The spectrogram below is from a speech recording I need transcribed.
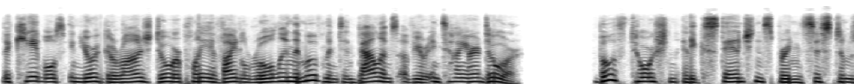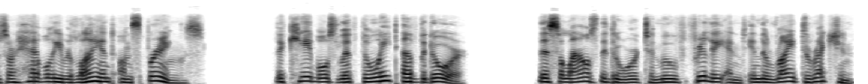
The cables in your garage door play a vital role in the movement and balance of your entire door. Both torsion and extension spring systems are heavily reliant on springs. The cables lift the weight of the door. This allows the door to move freely and in the right direction.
